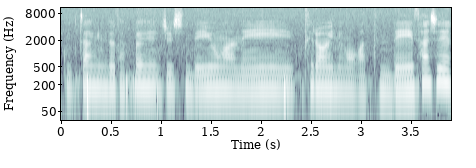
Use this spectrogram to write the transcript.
국장님도 답변해주신 내용 안에 들어있는 것 같은데 사실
